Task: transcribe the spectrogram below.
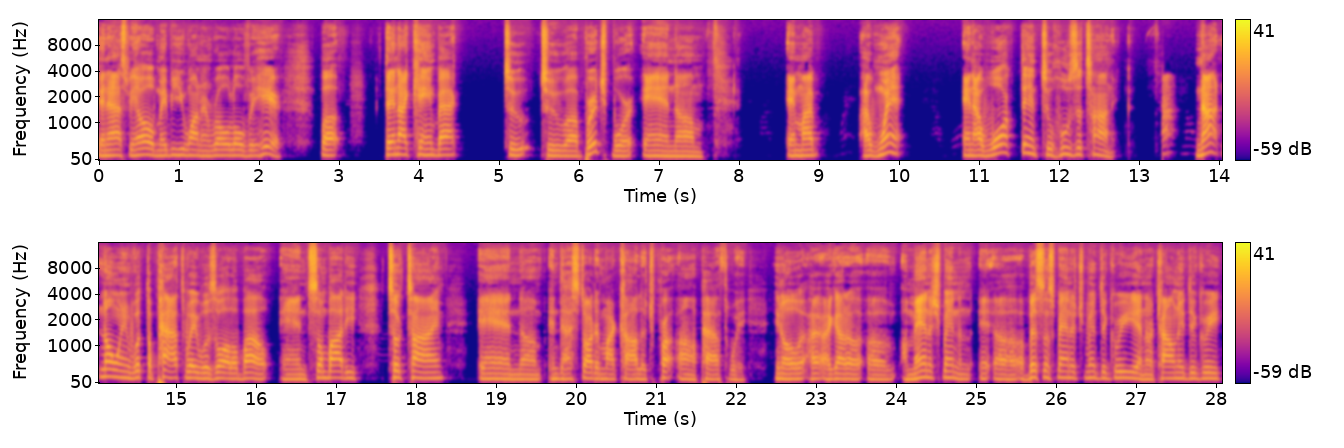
and asked me, "Oh, maybe you want to enroll over here." But then I came back to to uh, Bridgeport, and um, and my I went and I walked into Housatonic, not knowing what the pathway was all about, and somebody took time, and um, and that started my college pro- uh, pathway. You know, I, I got a, a, a management and uh, a business management degree and an accounting degree,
